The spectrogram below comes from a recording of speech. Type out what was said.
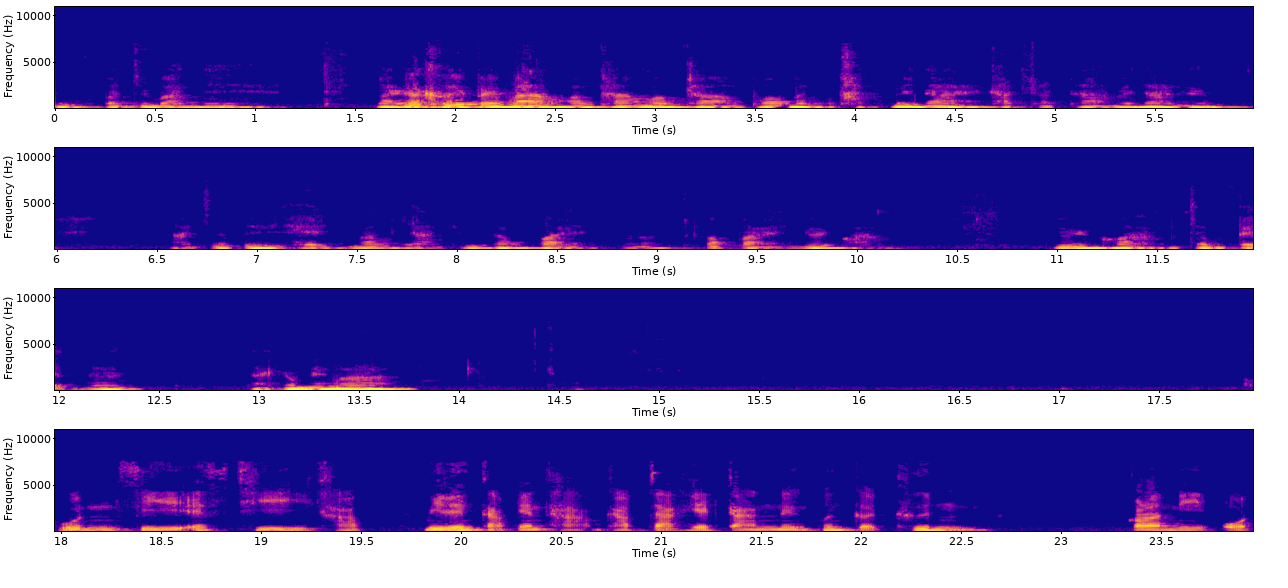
นปัจจุบันนี้หลายก็เคยไปบ้างบางครั้งบางคราว เพราะมันขัดไม่ได้ ขัดศรัทธาไม่ได้แล้วอาจจะเป็นเหตุบางอย่างที่ต้องไปก็ไปด้วยความด้วยความจำเป็นนั่น แต่ก็ไม่มาก คุณ CST ครับ มีเรื่องกลับเรียนถามครับ จากเหตุการณ์หนึ่งเพิ่งเกิดขึ้น กรณีอด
